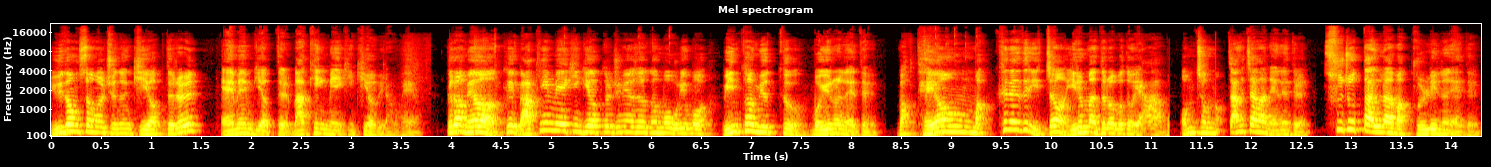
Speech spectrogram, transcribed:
유동성을 주는 기업들을 MM 기업들, 마킹 메이킹 기업이라고 해요. 그러면 그 마킹 메이킹 기업들 중에서도 뭐 우리 뭐 윈터 뮤트 뭐 이런 애들 막 대형 막 큰 애들 있죠 이름만 들어봐도 야 뭐 엄청 짱짱한 애네들 수조 달러 막 굴리는 애들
